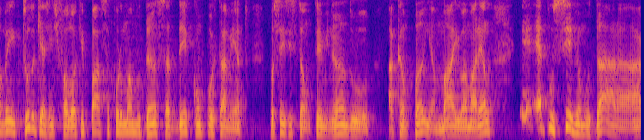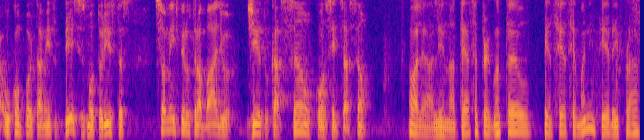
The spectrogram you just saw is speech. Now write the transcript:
Bem, tudo que a gente falou aqui passa por uma mudança de comportamento. Vocês estão terminando a campanha Maio Amarelo. É, é possível mudar a, a, o comportamento desses motoristas somente pelo trabalho de educação, conscientização? Olha, Lino, até essa pergunta eu pensei a semana inteira aí para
